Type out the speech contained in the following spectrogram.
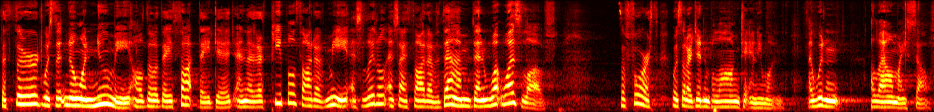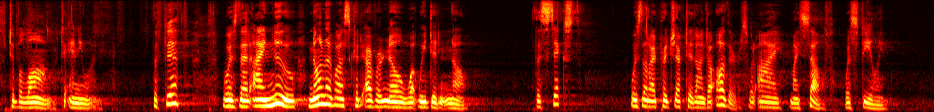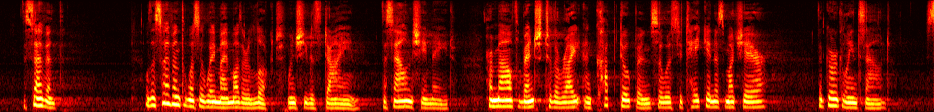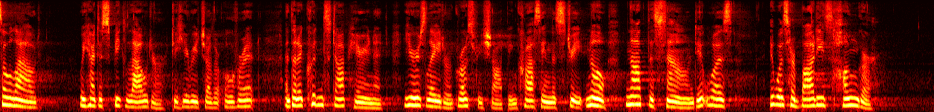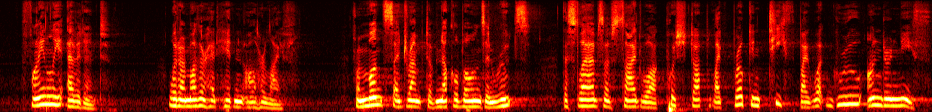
The third was that no one knew me, although they thought they did, and that if people thought of me as little as I thought of them, then what was love? The fourth was that I didn't belong to anyone. I wouldn't allow myself to belong to anyone. The fifth was that I knew none of us could ever know what we didn't know. The sixth was that I projected onto others what I myself was feeling. The seventh well, the seventh was the way my mother looked when she was dying, the sound she made. Her mouth wrenched to the right and cupped open so as to take in as much air. The gurgling sound, so loud we had to speak louder to hear each other over it, and that I couldn't stop hearing it. Years later, grocery shopping, crossing the street. No, not the sound. It was, it was her body's hunger, finally evident what our mother had hidden all her life. For months I dreamt of knuckle bones and roots, the slabs of sidewalk pushed up like broken teeth by what grew underneath.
